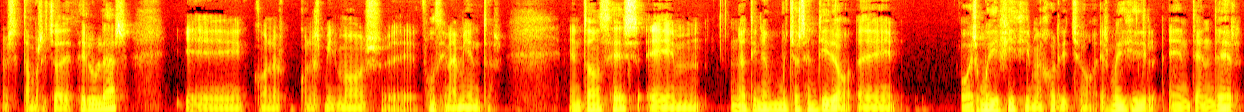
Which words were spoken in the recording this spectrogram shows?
nos estamos hechos de células con los, con, los, mismos funcionamientos. Entonces, no tiene mucho sentido o es muy difícil, mejor dicho, es muy difícil entender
